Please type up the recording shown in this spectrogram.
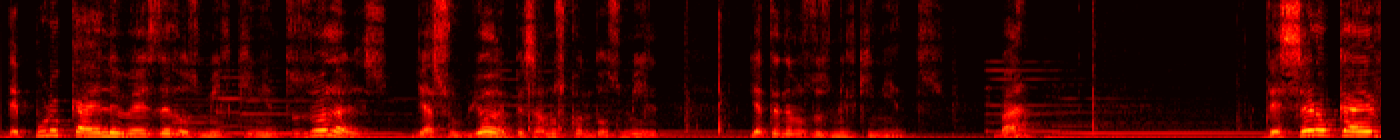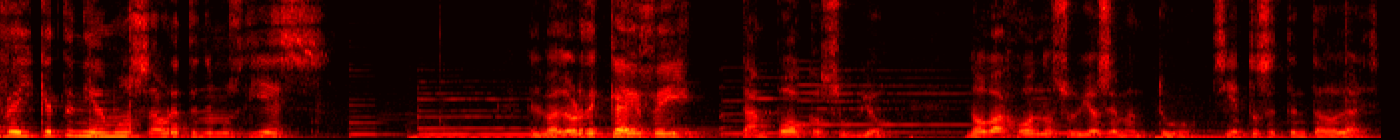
de puro KLB es de 2.500 dólares. Ya subió, empezamos con 2.000, ya tenemos 2.500, ¿va? De 0 KFI que teníamos, ahora tenemos 10. El valor de KFI tampoco subió. No bajó, no subió, se mantuvo. 170 dólares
